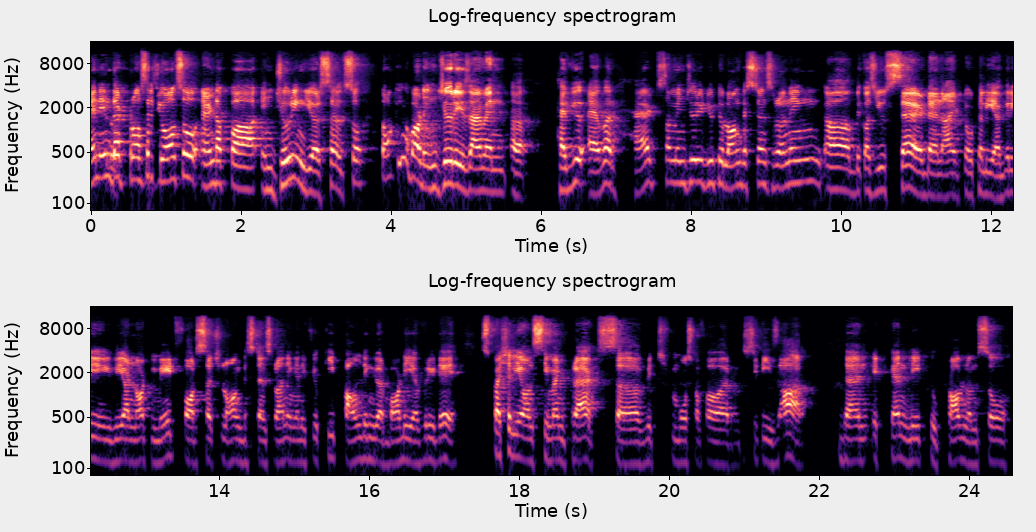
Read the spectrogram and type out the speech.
and in true. that process you also end up uh, injuring yourself so talking about injuries i mean uh, have you ever had some injury due to long distance running uh, because you said and i totally agree we are not made for such long distance running and if you keep pounding your body every day especially on cement tracks uh, which most of our cities are then it can lead to problems. So,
